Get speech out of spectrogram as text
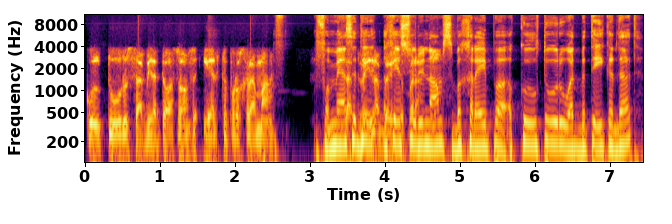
Culturo Sabi, dat was ons eerste programma. Voor mensen die geen Surinaams begrijpen, cultuur, wat betekent dat?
